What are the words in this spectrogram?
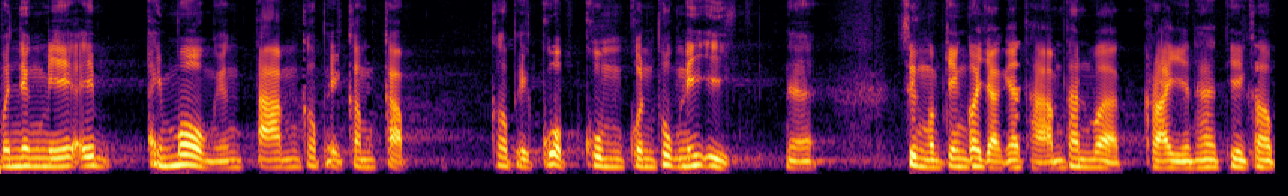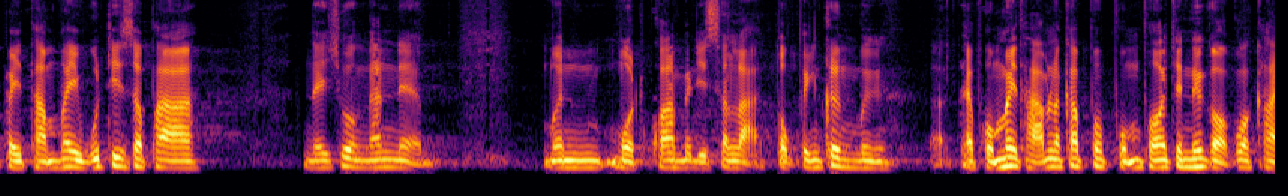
มันยังมีไอ้ไอ้โม่งยังตามเข้าไปกำกับ เข้าไปควบคุมคนพวกนี้อีกนะซึ่งผมจริงก็อยากจะถามท่านว่าใครนะที่เข้าไปทำให้วุฒิสภาในช่วงนั้นเนี่ยมันหมดความเป็นอิสระตกเป็นเครื่องมือ แต่ผมไม่ถามแล้วครับเพราะผมพอจะนึกออกว่าใคร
